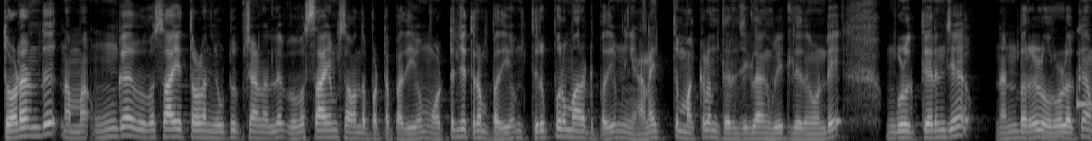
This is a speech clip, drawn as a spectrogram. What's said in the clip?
தொடர்ந்து நம்ம உங்கள் விவசாயத்தோட யூடியூப் சேனலில் விவசாயம் சம்மந்தப்பட்ட பதிவும் ஒட்டஞ்சித்திரம் பதிவும் திருப்பூர் மாவட்ட பதிவும் நீங்கள் அனைத்து மக்களும் தெரிஞ்சுக்கலாம் வீட்டில் இருந்து கொண்டு. உங்களுக்கு தெரிஞ்ச நண்பர்கள் ஒருவளுக்கு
